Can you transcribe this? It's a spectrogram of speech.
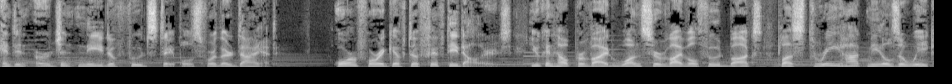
and in urgent need of food staples for their diet. Or for a gift of $50, you can help provide one survival food box plus three hot meals a week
